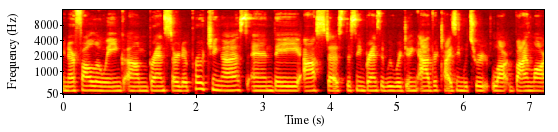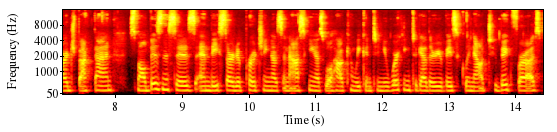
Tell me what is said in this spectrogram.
in our following, um, brands started approaching us and they asked us the same brands that we were doing advertising, which were lar- by and large back then small businesses, and they started approaching us and asking us, well, how can we continue working together? You're basically now too big for us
